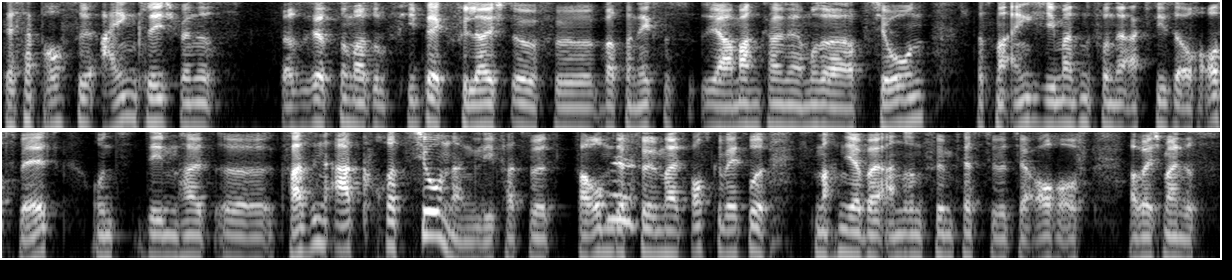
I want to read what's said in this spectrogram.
Deshalb brauchst du eigentlich, wenn es, das ist jetzt nochmal so ein Feedback vielleicht äh, für, was man nächstes Jahr machen kann in der Moderation, dass man eigentlich jemanden von der Akquise auch auswählt und dem halt äh, quasi eine Art Kuration angeliefert wird, warum der Film halt ausgewählt wurde. Das machen ja bei anderen Filmfestivals ja auch oft, aber ich meine, das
